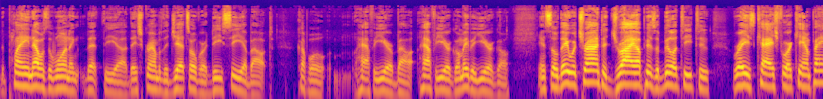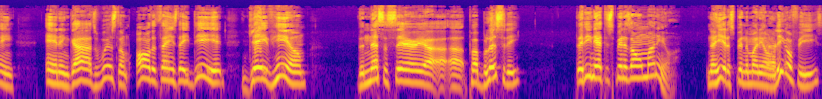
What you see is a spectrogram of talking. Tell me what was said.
the plane that was the one that the uh, they scrambled the jets over D.C. about a couple half a year about half a year ago, maybe a year ago, and so they were trying to dry up his ability to raise cash for a campaign. And in God's wisdom, all the things they did gave him the necessary uh, uh, uh publicity that he didn't have to spend his own money on. Now he had to spend the money on legal fees,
